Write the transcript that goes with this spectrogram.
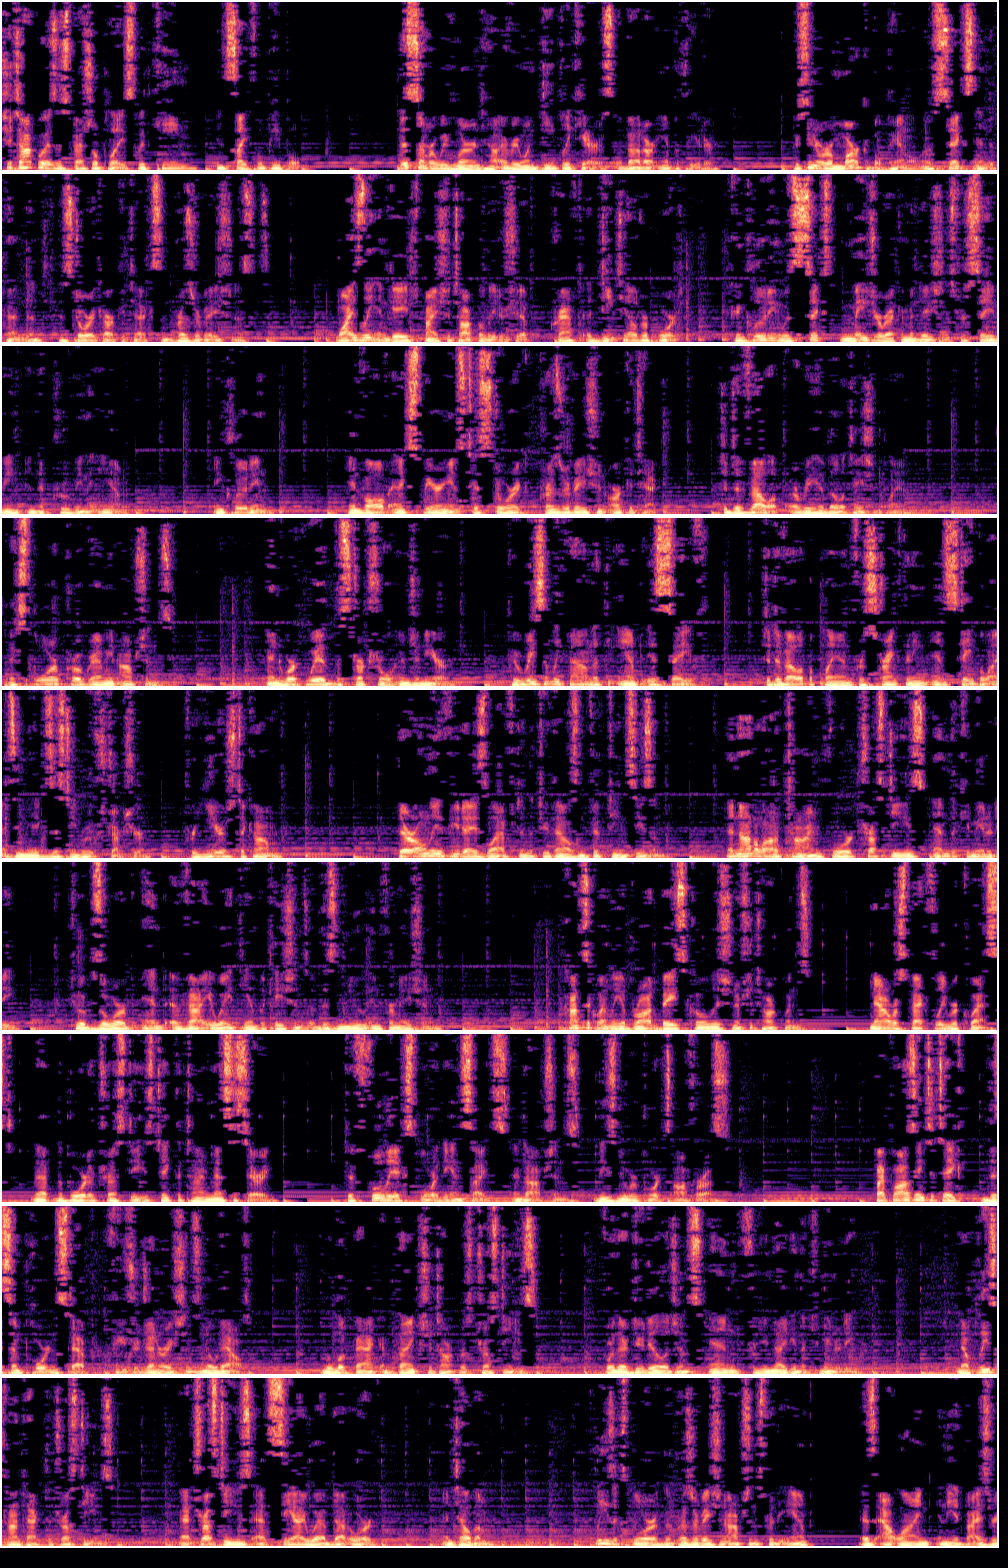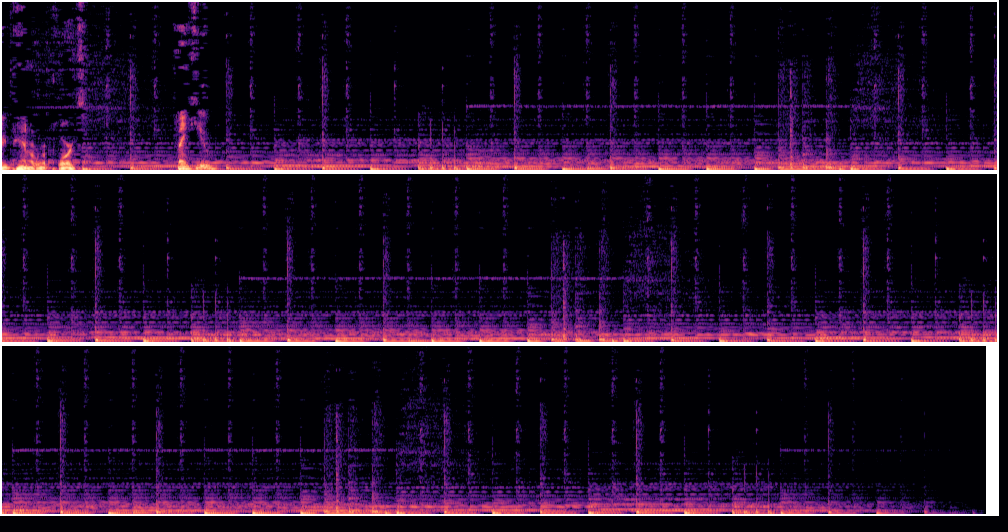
Chautauqua is a special place with keen, insightful people. This summer we've learned how everyone deeply cares about our amphitheater. We've seen a remarkable panel of six independent, historic architects and preservationists, wisely engaged by Chautauqua leadership, craft a detailed report, concluding with six major recommendations for saving and improving the AMP, including involve an experienced historic preservation architect to develop a rehabilitation plan, explore programming options, and work with the structural engineer, who recently found that the AMP is safe, to develop a plan for strengthening and stabilizing the existing roof structure for years to come. There are only a few days left in the 2015 season, and not a lot of time for trustees and the community to absorb and evaluate the implications of this new information. Consequently, a broad-based coalition of Chautauquans now respectfully request that the Board of Trustees take the time necessary to fully explore the insights and options these new reports offer us. By pausing to take this important step, future generations, no doubt, will look back and thank Chautauqua's trustees for their due diligence and for uniting the community. Now please contact the trustees at trustees at ciweb.org and tell them, please explore the preservation options for the AMP as outlined in the advisory panel report. Thank you.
